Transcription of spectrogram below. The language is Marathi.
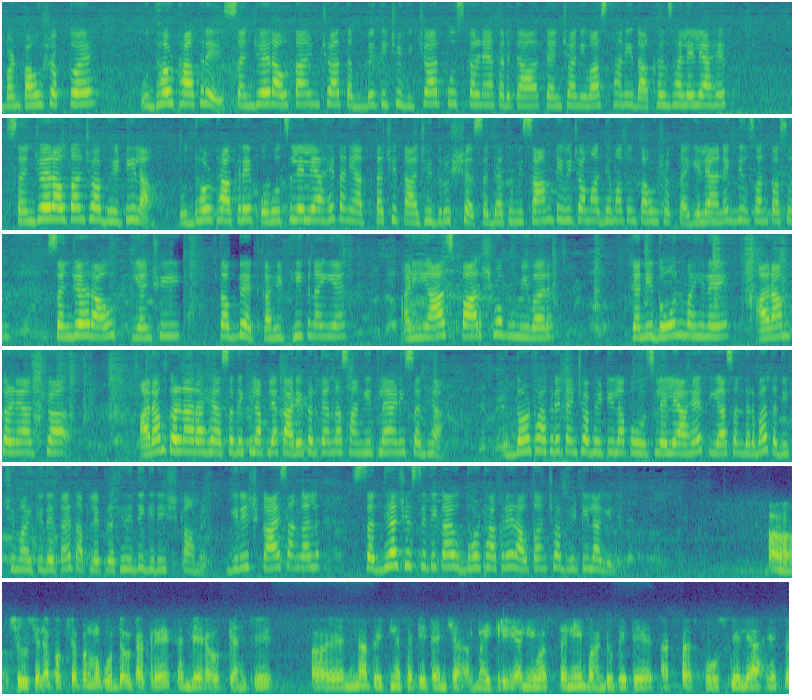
आपण पाहू शकतोय उद्धव ठाकरे संजय राऊतांच्या तब्येतीची विचारपूस करण्याकरिता त्यांच्या निवासस्थानी दाखल झालेले आहेत. संजय राऊतांच्या भेटीला उद्धव ठाकरे पोहोचलेले आहेत आणि आत्ताची ताजी दृश्य सध्या तुम्ही साम टी व्हीच्या माध्यमातून पाहू शकता गेल्या अनेक दिवसांपासून संजय राऊत यांची तब्येत काही ठीक नाही आहे आणि याच पार्श्वभूमीवर त्यांनी दोन महिने आराम करण्याच्या आराम करणार आहे असं देखील आपल्या कार्यकर्त्यांना सांगितलं आहे आणि सध्या उद्धव ठाकरे त्यांच्या भेटीला पोहोचलेले आहेत. या संदर्भात अधिकची माहिती देत आहेत आपले प्रतिनिधी गिरीश कांबळे. गिरीश काय सांगाल? सध्याची स्थिती काय? उद्धव ठाकरे राऊतांच्या भेटीला गेलेले हा शिवसेना पक्षप्रमुख उद्धव ठाकरे संजय राऊत यांचे यांना भेटण्यासाठी त्यांच्या मैत्री या निवासस्थानी भांडूप येथे आत्ताच पोहोचलेले आहेत.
